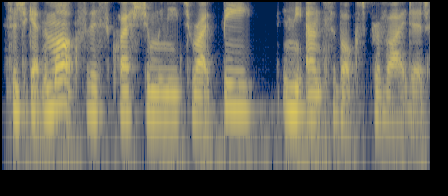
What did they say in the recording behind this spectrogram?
So to get the mark for this question, we need to write B in the answer box provided.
